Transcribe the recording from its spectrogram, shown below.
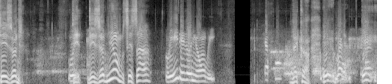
Des, oignons Oui, des, des oignons, c'est ça? Oui des oignons, oui. D'accord. Et, Voilà. et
